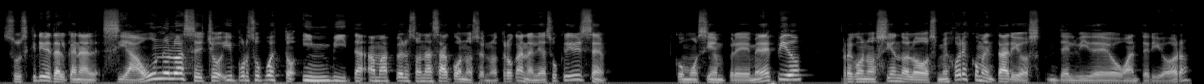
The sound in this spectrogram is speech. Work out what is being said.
suscríbete al canal si aún no lo has hecho y por supuesto invita a más personas a conocer nuestro canal y a suscribirse. Como siempre me despido, reconociendo los mejores comentarios del video anterior.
